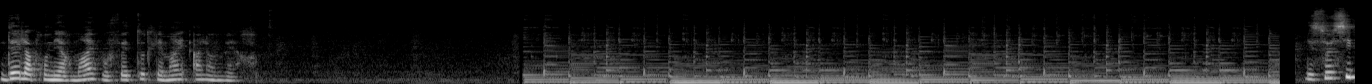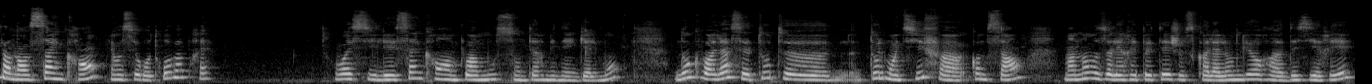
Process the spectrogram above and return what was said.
Dès la première maille, vous faites toutes les mailles à l'envers. Et ceci pendant 5 rangs et on se retrouve après. Voici les 5 rangs en point mousse sont terminés également. Donc voilà, c'est tout, euh, le motif euh, comme ça. Maintenant, vous allez répéter jusqu'à la longueur euh, désirée.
